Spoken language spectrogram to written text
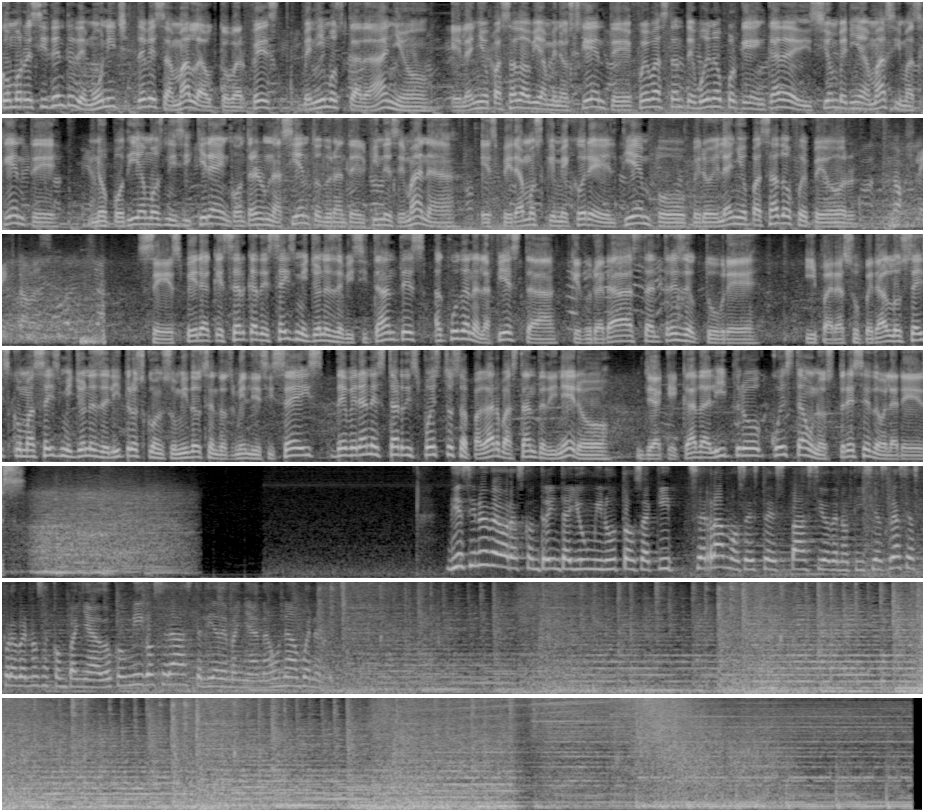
Como residente de Múnich debes amar la Oktoberfest. Venimos cada año. El año pasado había menos gente. Fue bastante bueno porque en cada edición venía más y más gente. No podíamos ni siquiera encontrar un asiento durante el fin de semana. Esperamos que mejore el tiempo, pero el año pasado fue peor. Se espera que cerca de 6 millones de visitantes acudan a la fiesta, que durará hasta el 3 de octubre. Y para superar los 6,6 millones de litros consumidos en 2016, deberán estar dispuestos a pagar bastante dinero, ya que cada litro cuesta unos 13 dólares. 19 horas con 31 minutos. Aquí cerramos este espacio de noticias. Gracias por habernos acompañado. Conmigo será hasta el día de mañana. Una buena noche.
